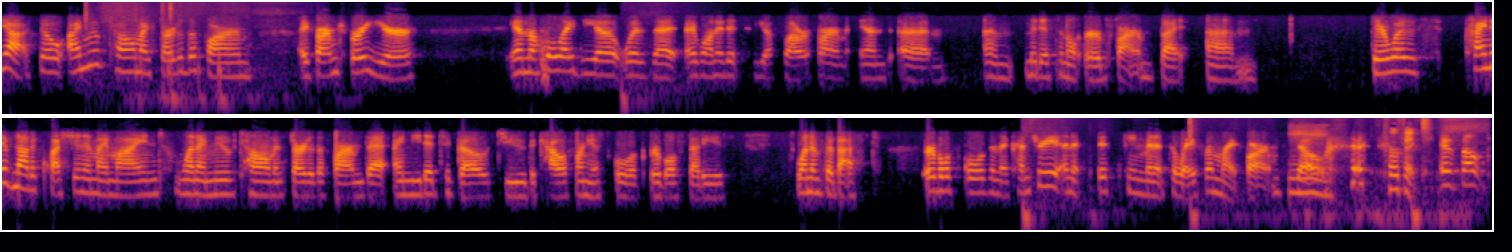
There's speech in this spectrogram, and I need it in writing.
yeah. So I moved home. I started the farm. I farmed for a year. And the whole idea was that I wanted it to be a flower farm and um, a medicinal herb farm. But um, there was kind of not a question in my mind when I moved home and started the farm that I needed to go to the California School of Herbal Studies. It's one of the best herbal schools in the country, and it's 15 minutes away from my farm. So Perfect. it felt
